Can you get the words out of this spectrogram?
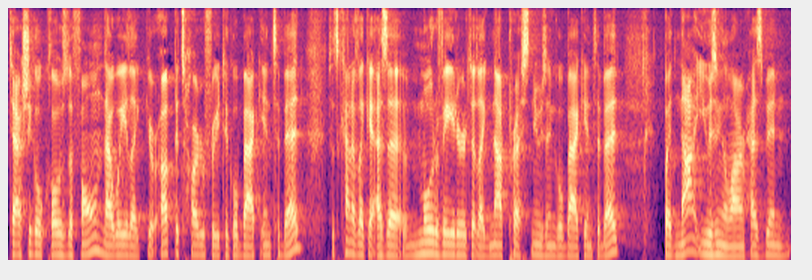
to actually go close the phone. That way, like you're up, it's harder for you to go back into bed. So it's kind of like a, as a motivator to like not press snooze and go back into bed. But not using alarm has been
